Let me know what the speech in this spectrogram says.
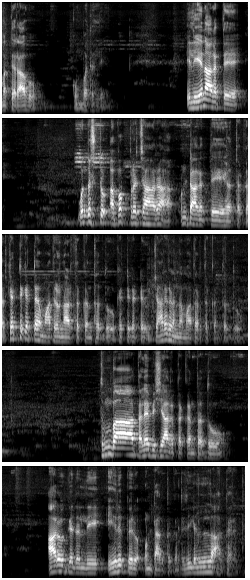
ಮತ್ತು ರಾಹು ಕುಂಭದಲ್ಲಿ. ಇಲ್ಲಿ ಏನಾಗತ್ತೆ ಒಂದಷ್ಟು ಅಪಪ್ರಚಾರ ಉಂಟಾಗತ್ತೆ ಹೇಳ್ತಕ್ಕಂಥ ಕೆಟ್ಟ ಕೆಟ್ಟ ಮಾತುಗಳನ್ನ ಆಡ್ತಕ್ಕಂಥದ್ದು ಕೆಟ್ಟ ಕೆಟ್ಟ ವಿಚಾರಗಳನ್ನು ಮಾತಾಡ್ತಕ್ಕಂಥದ್ದು, ತುಂಬ ತಲೆ ಬಿಸಿ ಆಗತಕ್ಕಂಥದ್ದು, ಆರೋಗ್ಯದಲ್ಲಿ ಏರುಪೇರು ಉಂಟಾಗತಕ್ಕಂಥದ್ದು, ಹೀಗೆಲ್ಲ ಆಗ್ತಾ ಇರುತ್ತೆ.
